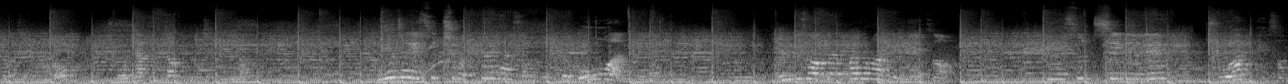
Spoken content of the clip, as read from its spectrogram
그것이 바로 조작적 증명. 도저히 수치로 표현할 수 없는 그 모호한 개념. 분석을 활용하기 위해서 그 수치들을 조합해서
